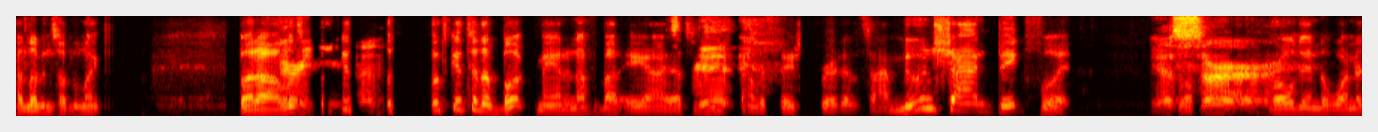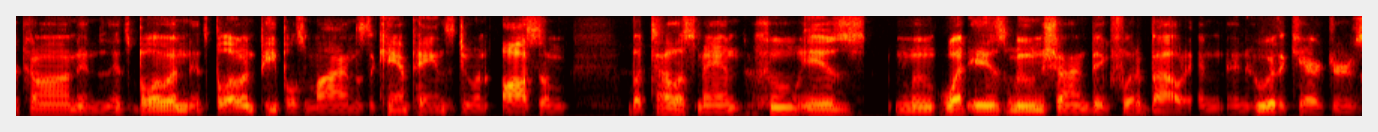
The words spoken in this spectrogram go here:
i'd live in something like that but uh let's, let's, let's get to the book, man. Enough about AI. That's a conversation for another time. Moonshine Bigfoot. Yes, rolled, sir. Rolled into WonderCon and it's blowing it's blowing people's minds. The campaign's doing awesome. But tell us, man, who is Moon what is Moonshine Bigfoot about and, and who are the characters?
